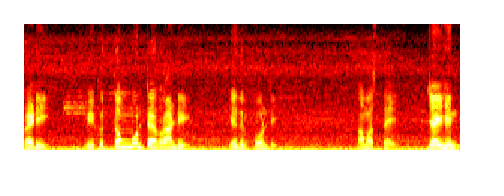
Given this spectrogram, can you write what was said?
రెడీ. మీకు దమ్ముంటే రాండి ఎదుర్కోండి. నమస్తే. జై హింద్.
